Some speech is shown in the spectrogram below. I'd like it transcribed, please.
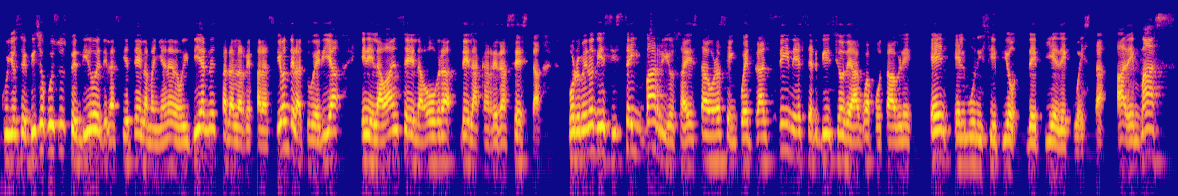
cuyo servicio fue suspendido desde las 7 de la mañana de hoy viernes para la reparación de la tubería en el avance de la obra de la carrera sexta. Por lo menos 16 barrios a esta hora se encuentran sin el servicio de agua potable en el municipio de Piedecuesta. Además,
